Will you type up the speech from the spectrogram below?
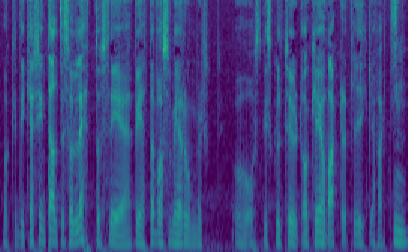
Och det kanske inte alltid är så lätt att se, veta vad som är romersk och oskisk kultur. De kan ju ha varit rätt lika faktiskt. Mm.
